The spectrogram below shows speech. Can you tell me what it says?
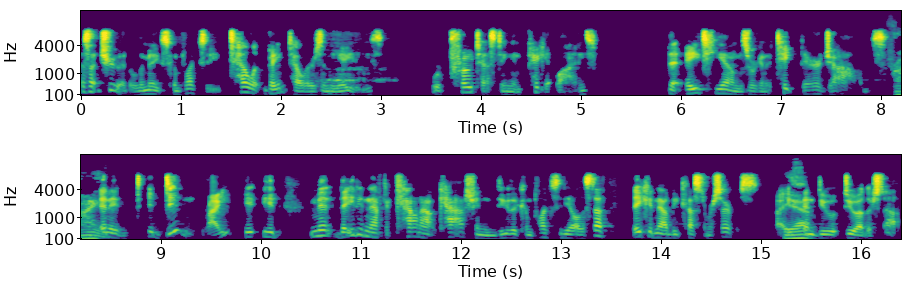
That's not true. It eliminates complexity. Tell bank tellers in the 80s were protesting in picket lines that ATMs were going to take their jobs. right. And it, it didn't, right? It, it meant they didn't have to count out cash and do the complexity, all this stuff. They could now be customer service, right? Yeah. And do, do other stuff.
